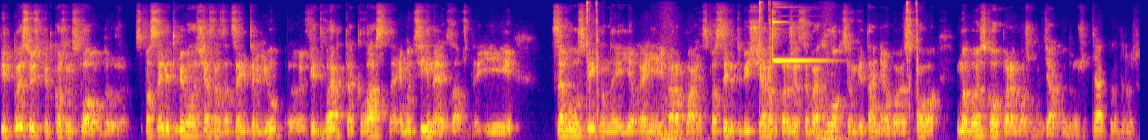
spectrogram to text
Підписуюсь під кожним словом, друже. Спасибі тобі величезне за це інтерв'ю. Е, Відверте, класне, емоційне, як завжди. І це був усміхнений Євгеній Арапай. Спасибі тобі ще раз. Бережи себе, хлопцям. Вітання обов'язково. Ми обов'язково переможемо. Дякую, друже. Дякую, друже.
